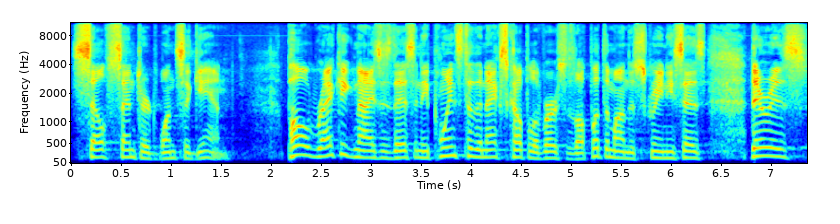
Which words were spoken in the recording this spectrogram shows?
self centered once again. Paul recognizes this and he points to the next couple of verses. I'll put them on the screen. He says, There is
